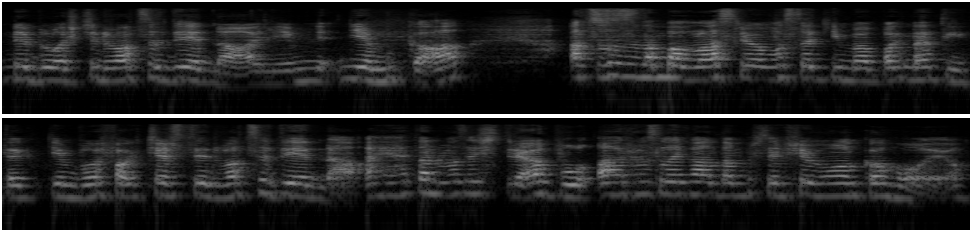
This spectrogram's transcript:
nebylo ještě 21 ani Němka. A co se tam bavila s těma ostatníma pak na tý, tak těm bylo fakt čerstvě 21 a já tam 24,5 a rozlivám tam prostě všem alkohol, jo.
